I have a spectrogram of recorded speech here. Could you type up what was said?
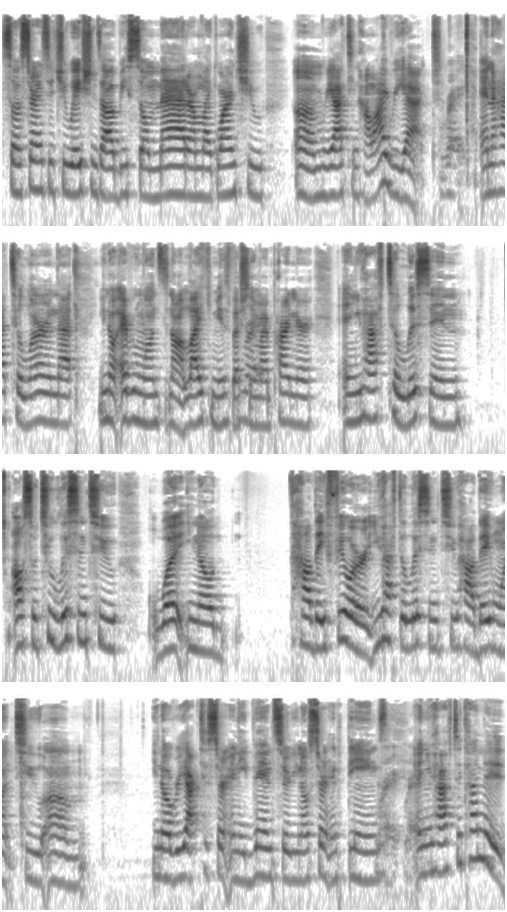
so in certain situations I'll be so mad or I'm like why aren't you um reacting how I react. Right. And I had to learn that you know everyone's not like me especially right. my partner and you have to listen also to listen to what you know how they feel or you have to listen to how they want to um you know react to certain events or you know certain things. Right, right. and you have to kind of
